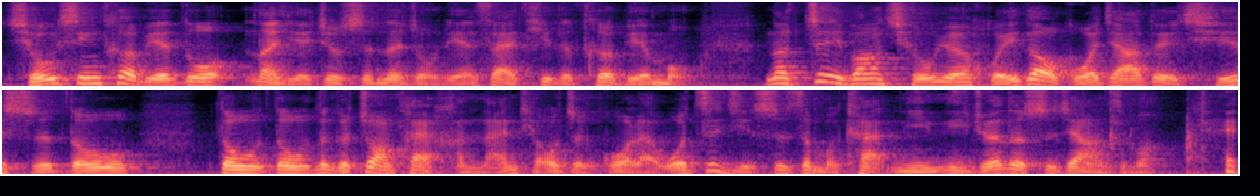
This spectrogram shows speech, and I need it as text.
球星特别多，那也就是那种联赛踢得特别猛。那这帮球员回到国家队，其实都都都那个状态很难调整过来。我自己是这么看，你你觉得是这样子吗？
